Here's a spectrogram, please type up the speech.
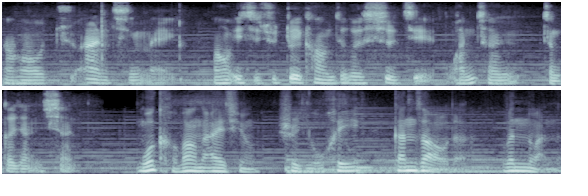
然后举案齐眉，然后一起去对抗这个世界，完成整个人生。我渴望的爱情是黝黑、干燥的、温暖的，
